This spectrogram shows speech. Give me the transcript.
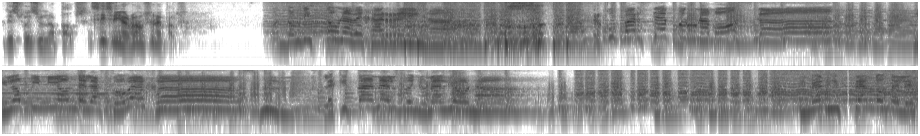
después de una pausa? Sí, señor, vamos a una pausa. Cuando han visto una abeja reina preocuparse por una mosca y la opinión de las ovejas mm, le quitan el sueño una leona. Si me dicen dónde les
